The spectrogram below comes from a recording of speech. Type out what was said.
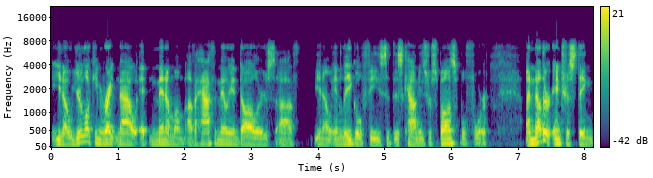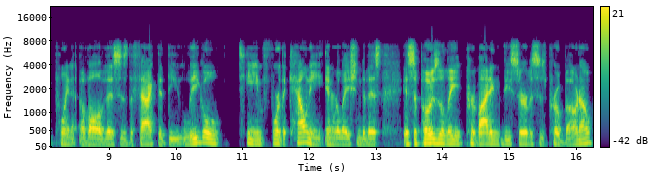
You know, you're looking right now at minimum of a half a million dollars. Uh, you know, in legal fees that this county is responsible for. Another interesting point of all of this is the fact that the legal team for the county in relation to this is supposedly providing these services pro bono.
